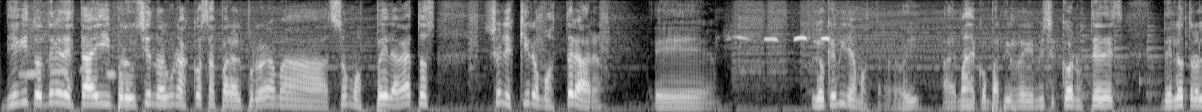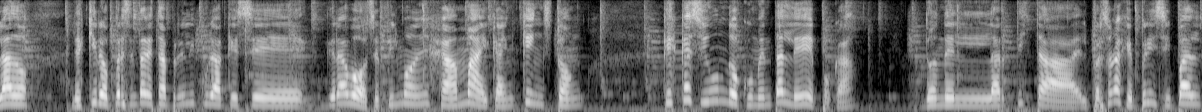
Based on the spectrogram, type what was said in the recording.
Dieguito Dredd está ahí produciendo algunas cosas para el programa Somos Pelagatos. Yo les quiero mostrar eh, lo que vine a mostrar hoy, además de compartir reggae music con ustedes. Del otro lado, les quiero presentar esta película que se grabó, se filmó en Jamaica, en Kingston, que es casi un documental de época, donde el artista, el personaje principal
